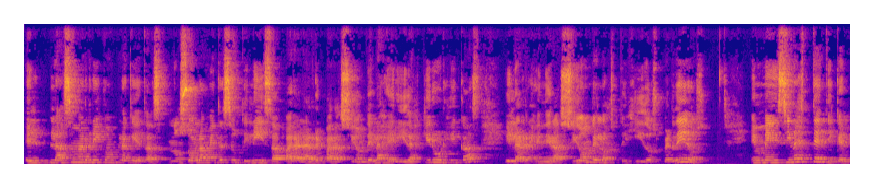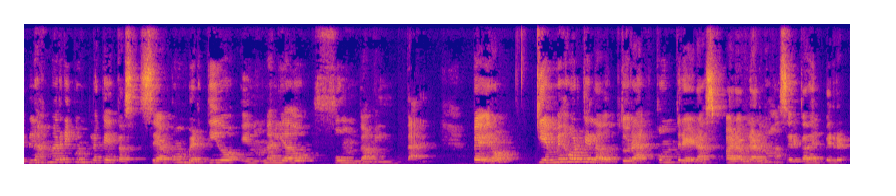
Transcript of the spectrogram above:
el plasma rico en plaquetas no solamente se utiliza para la reparación de las heridas quirúrgicas y la regeneración de los tejidos perdidos. En medicina estética, el plasma rico en plaquetas se ha convertido en un aliado fundamental. Pero, ¿quién mejor que la doctora Contreras para hablarnos acerca del PRP?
